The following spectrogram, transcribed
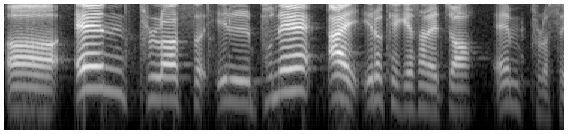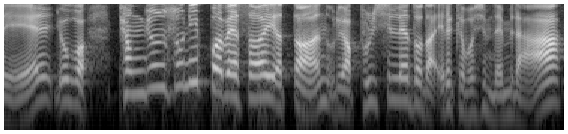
어, n 플러스 1분의 i 이렇게 계산했죠. n 플러스 1. 요거 평균 순위법에서의 어떤 우리가 불신뢰도다 이렇게 보시면 됩니다.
